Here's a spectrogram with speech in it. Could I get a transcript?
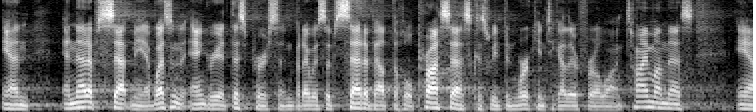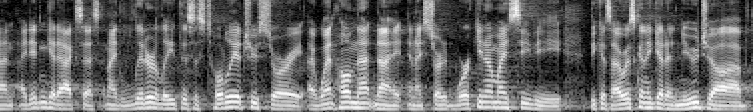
And, and that upset me. I wasn't angry at this person, but I was upset about the whole process because we'd been working together for a long time on this and I didn't get access. And I literally, this is totally a true story. I went home that night and I started working on my CV because I was going to get a new job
